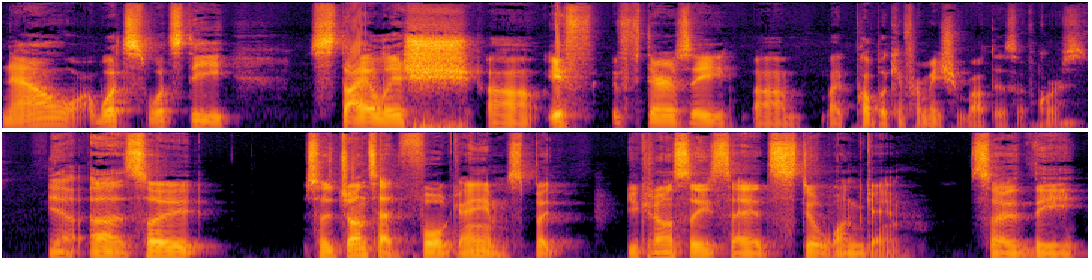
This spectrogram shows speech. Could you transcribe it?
now? What's what's the stylish uh, if if there's a um, like public information about this, of course. Yeah. Uh, so so John's had four games, but you can honestly say it's still one game. So the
